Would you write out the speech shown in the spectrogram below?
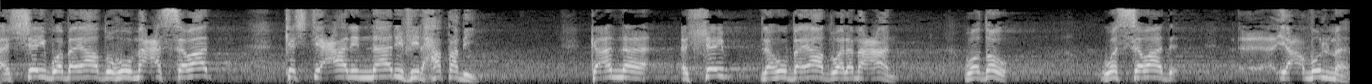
الشيب وبياضه مع السواد كاشتعال النار في الحطب. كأن الشيب له بياض ولمعان وضوء والسواد ظلمة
